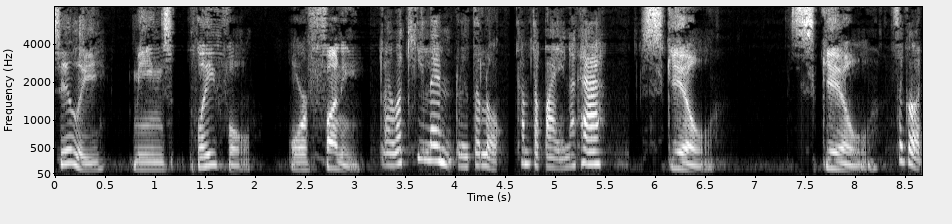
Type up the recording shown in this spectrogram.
Silly means playful or funny. แปลว่าขี้เล่นหรือตลกคำต่อไปนะคะ Skill, skill. สะกด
